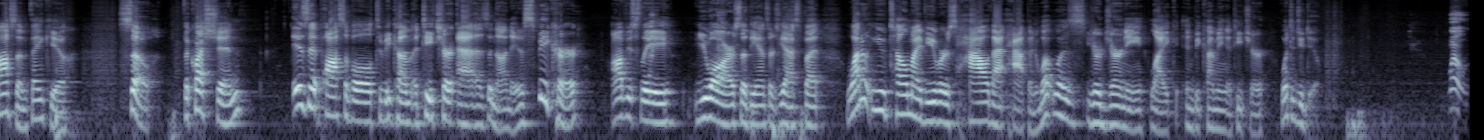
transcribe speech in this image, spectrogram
Awesome, thank you. So, the question is it possible to become a teacher as a non native speaker? Obviously, you are, so the answer is yes, but why don't you tell my viewers how that happened? What was your journey like in becoming a teacher? What did you do? Well,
